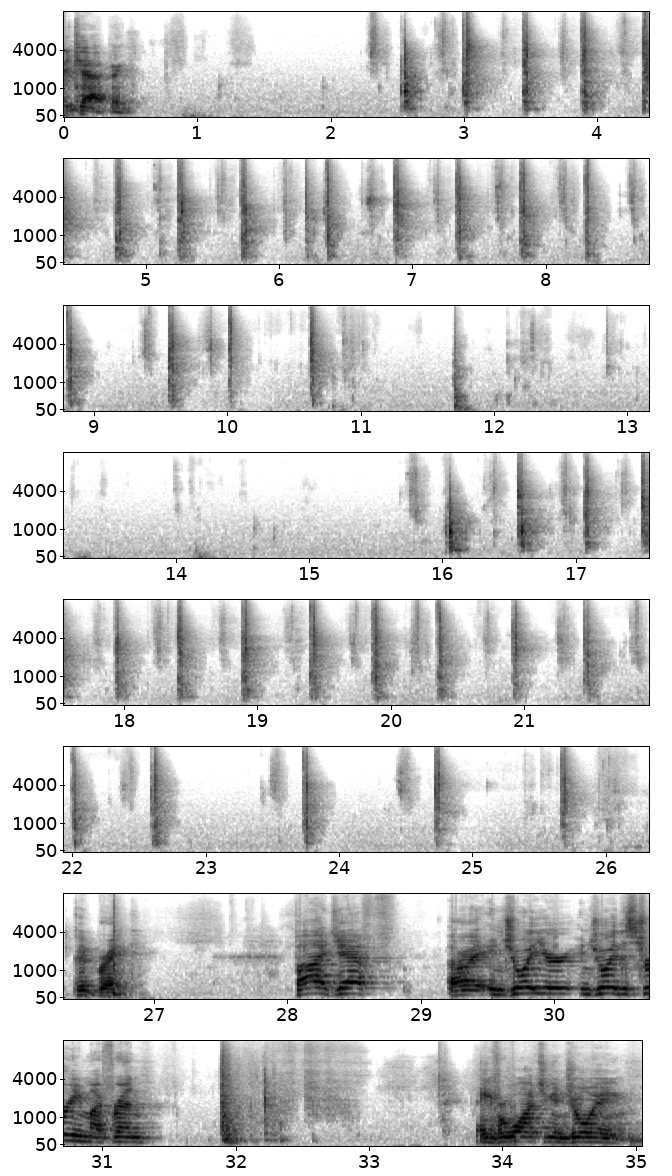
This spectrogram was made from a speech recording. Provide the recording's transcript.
Recapping. Good break. Bye, Jeff. All right, enjoy your enjoy the stream, my friend. Thank you for watching, enjoying.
